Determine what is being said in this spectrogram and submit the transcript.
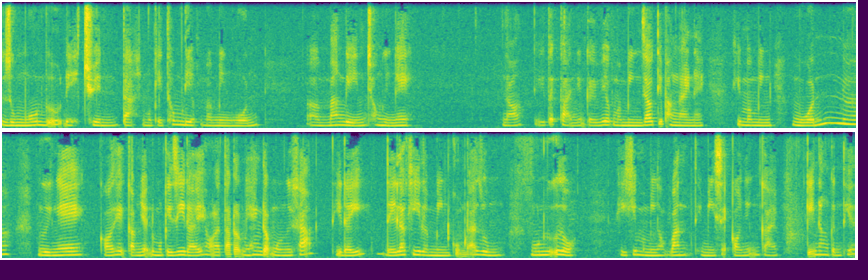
dùng ngôn ngữ để truyền tải một cái thông điệp mà mình muốn uh, mang đến cho người nghe. Đó thì tất cả những cái việc mà mình giao tiếp hàng ngày này khi mà mình muốn ờ, người nghe có thể cảm nhận được một cái gì đấy hoặc là tác động đến hành động của người khác thì đấy đấy là khi là mình cũng đã dùng ngôn ngữ rồi. Thì khi mà mình học văn thì mình sẽ có những cái kỹ năng cần thiết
